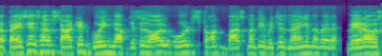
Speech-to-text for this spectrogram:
The prices have started going up. This is all old stock basmati, which is lying in the warehouse.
